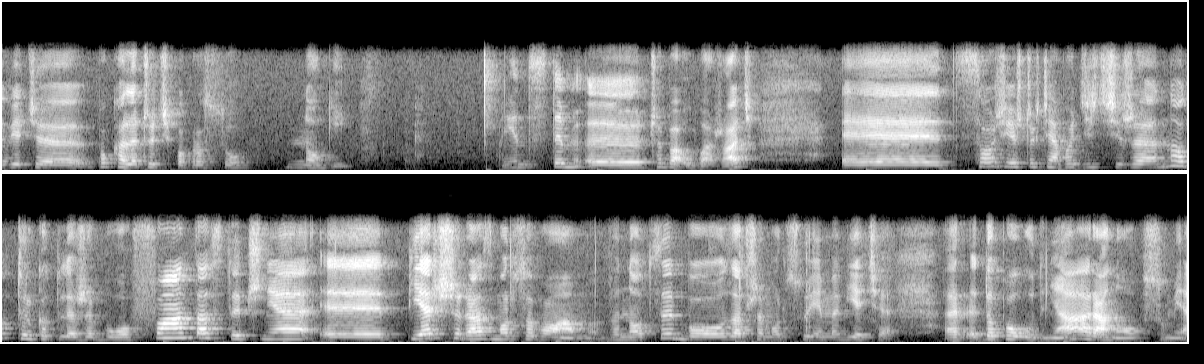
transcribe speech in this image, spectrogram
y, wiecie, pokaleczyć po prostu nogi. Więc z tym y, trzeba uważać. E, Coś jeszcze chciałam powiedzieć, że no tylko tyle, że było fantastycznie. E, Pierwszy raz morsowałam w nocy, bo zawsze morsujemy, wiecie, do południa, rano w sumie.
